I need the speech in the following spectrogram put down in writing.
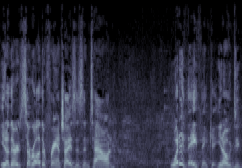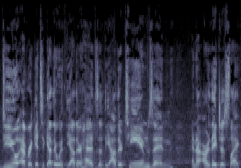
you know, there are several other franchises in town. What do they think? You know, do, do you ever get together with the other heads of the other teams, and and are they just like,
